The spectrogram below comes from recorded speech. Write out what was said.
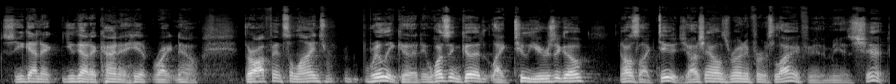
So you gotta you gotta kind of hit right now. Their offensive line's really good. It wasn't good like two years ago. I was like, dude, Josh Allen's running for his life. I mean, it's shit.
